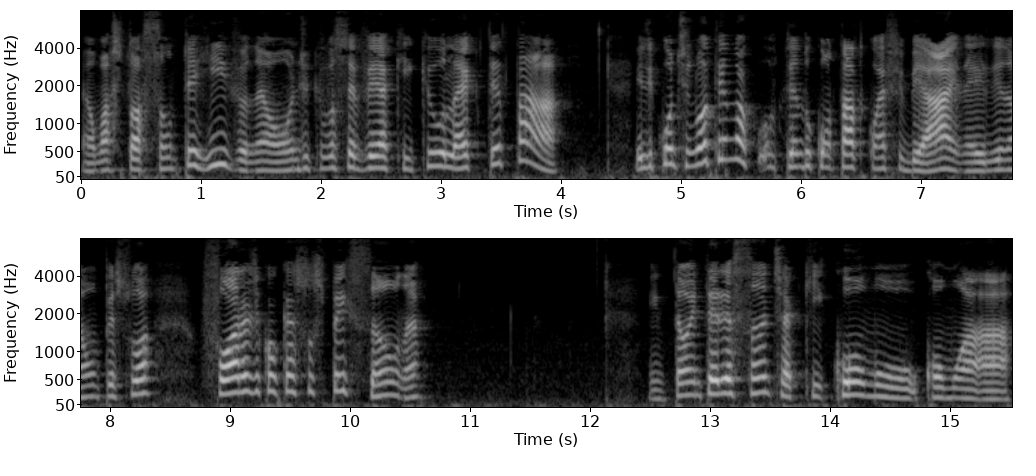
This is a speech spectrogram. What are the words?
É uma situação terrível, né? Onde que você vê aqui que o Lecter tá, ele continua tendo, tendo contato com o FBI, né? Ele é uma pessoa fora de qualquer suspeição, né? Então é interessante aqui como, como a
